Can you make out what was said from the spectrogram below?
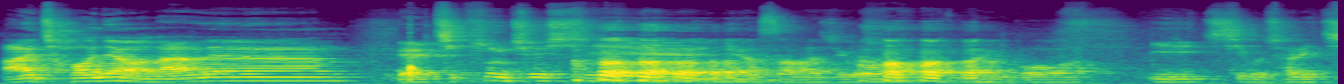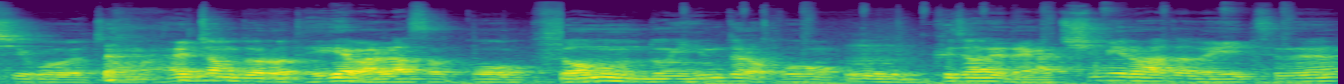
아니 전혀 나는 멸치킹 출신이었어가지고 거의 뭐 이리 치고 저리 치고 좀 할 정도로 되게 말랐었고 너무 운동이 힘들었고 음. 그 전에 내가 취미로 하던 웨이트는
